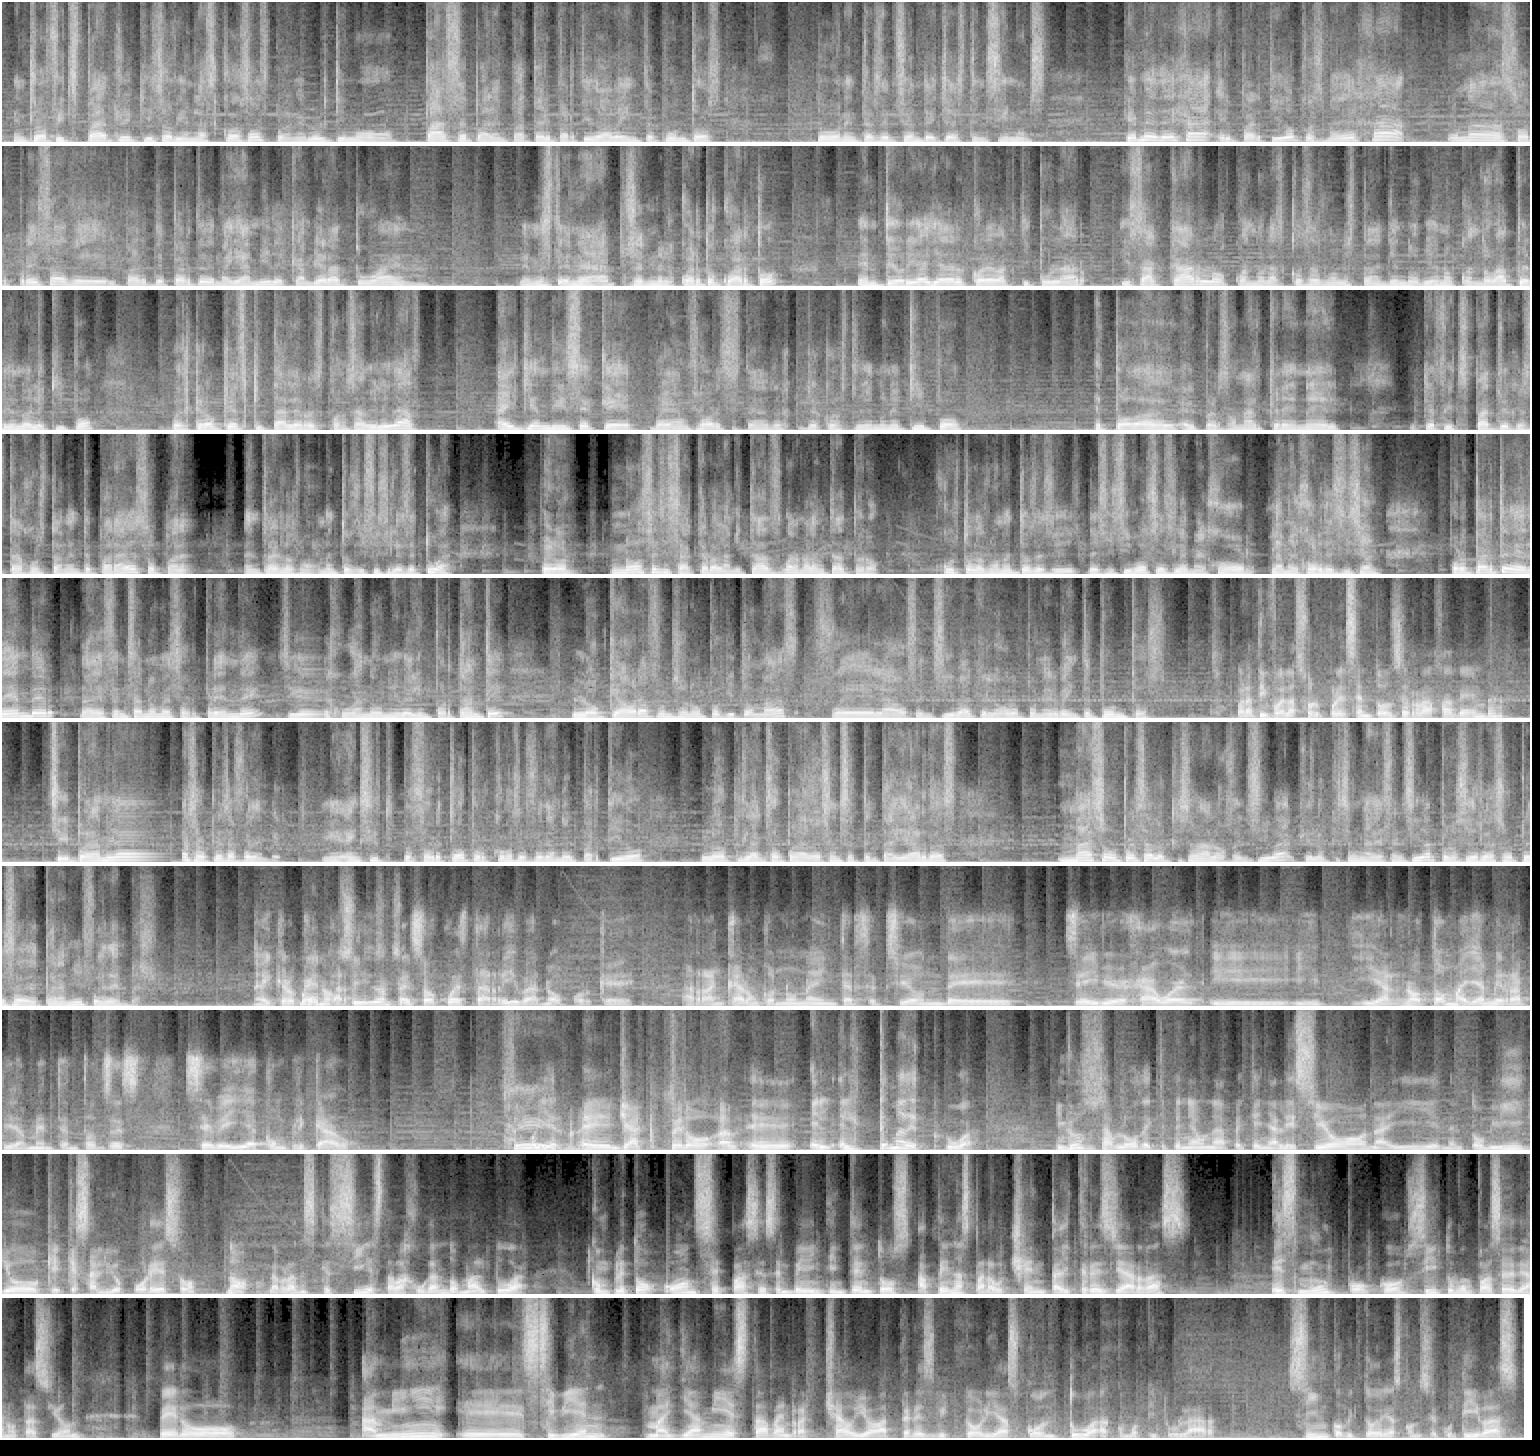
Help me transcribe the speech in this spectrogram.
Entró Fitzpatrick, hizo bien las cosas, pero en el último pase para empatar el partido a 20 puntos, tuvo una intercepción de Justin Simmons. ¿Qué me deja el partido? Pues me deja una sorpresa del de parte de Miami de cambiar a Tua en, en, este, en, pues, en el cuarto cuarto. En teoría ya era el coreback titular y sacarlo cuando las cosas no le están yendo bien o cuando va perdiendo el equipo, pues creo que es quitarle responsabilidad. Hay quien dice que Brian Flores está reconstruyendo un equipo, que todo el personal cree en él y que Fitzpatrick está justamente para eso, para entrar en los momentos difíciles de Tua. Pero no sé si sacar a la mitad, bueno, no a la mitad, pero justo en los momentos decisivos es la mejor, la mejor decisión. Por parte de Denver, la defensa no me sorprende, sigue jugando a un nivel importante. Lo que ahora funcionó un poquito más fue la ofensiva que logró poner 20 puntos. ¿Para ti fue la sorpresa entonces, Rafa, Denver? Sí, para mí la sorpresa fue Denver. E, insisto, sobre todo por cómo se fue dando el partido. Locke lanzó para 270 yardas. Más sorpresa lo que hicieron a la ofensiva que lo que hicieron a la defensiva, pero sí es la sorpresa de, para mí fue Denver. Y creo que el partido empezó cuesta arriba, ¿no? Porque arrancaron con una intercepción de Xavier Howard y, anotó Miami rápidamente, entonces se veía complicado. Oye, eh, Jack, pero eh, el, tema de Tua, incluso se habló de que tenía una pequeña lesión ahí en el tobillo, que, salió por eso. No, la verdad es que sí estaba jugando mal Tua. Completó 11 pases en 20 intentos, apenas para 83 yardas es muy poco, sí tuvo un pase de anotación, pero a mí, eh, si bien Miami estaba enrachado, llevaba tres victorias con Tua como titular, cinco victorias consecutivas,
